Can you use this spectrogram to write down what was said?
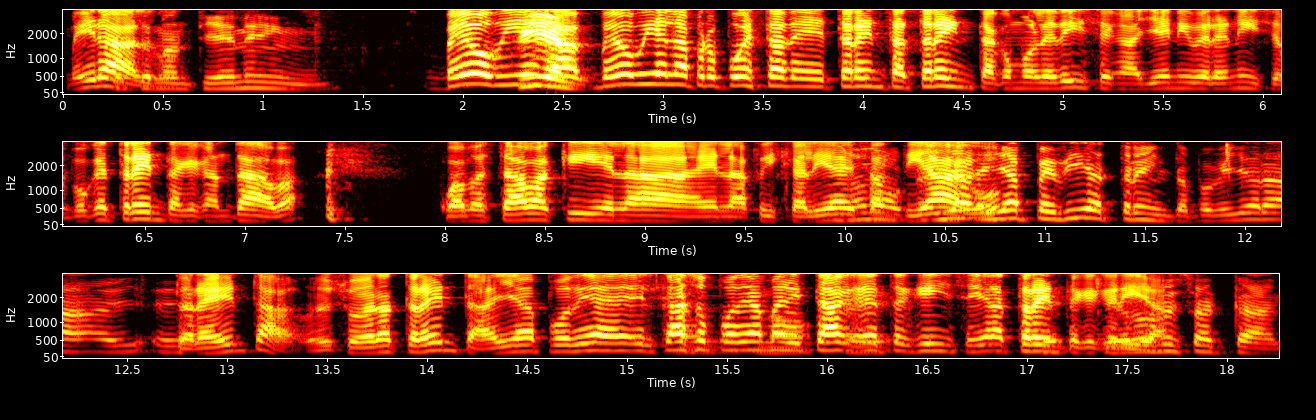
Mira que se mantienen. Veo bien, la, veo bien la propuesta de 30-30, como le dicen a Jenny Berenice, porque es 30 que cantaba cuando estaba aquí en la, en la Fiscalía de Santiago. ella, pedía 30, porque ella era... 30, eh, eso era 30. Ella podía, el caso podía meritar eh, este 15, era 30 que quería. Quiero resaltar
